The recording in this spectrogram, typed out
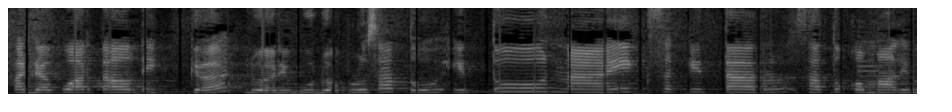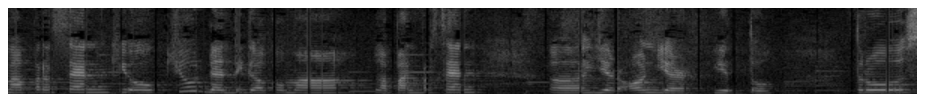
pada kuartal 3 2021 itu naik sekitar 1,5% QOQ dan 3,8% eh, year on year gitu. Terus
